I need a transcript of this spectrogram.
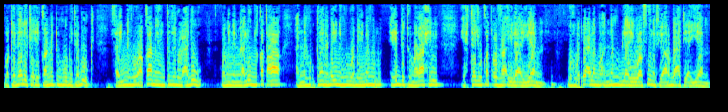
وكذلك إقامته بتبوك فإنه أقام ينتظر العدو. ومن المعلوم قطعا أنه كان بينه وبينهم عدة مراحل يحتاج قطعها إلى أيام وهو يعلم أنهم لا يوافون في أربعة أيام.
